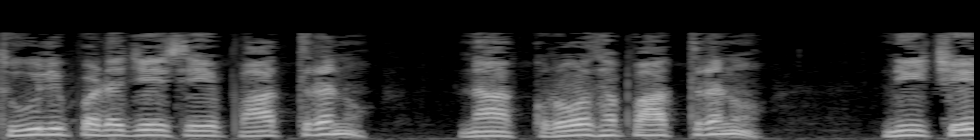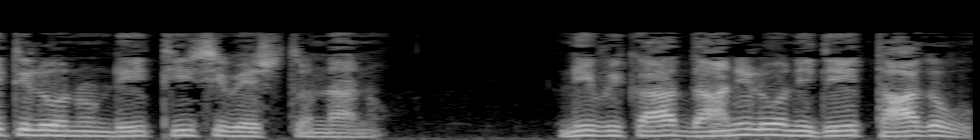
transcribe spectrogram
తూలిపడజేసే పాత్రను నా క్రోధ పాత్రను నీ చేతిలో నుండి తీసివేస్తున్నాను. నీవిక దానిలోనిది తాగవు.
